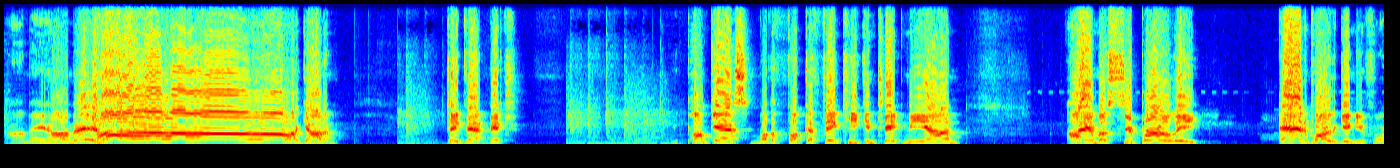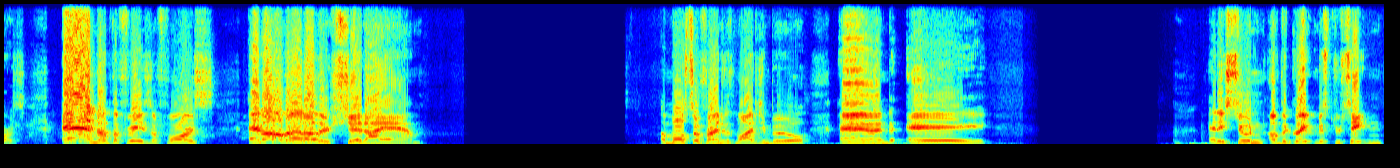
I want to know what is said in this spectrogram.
Kamehameha! I got him. Take that, bitch. Punk ass motherfucker think he can take me on? I am a super elite. And a part of the Ginyu Force. And of the Frieza Force. And all that other shit I am. I'm also friends with Majin Buu and a and a student of the great Mr. Satan.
